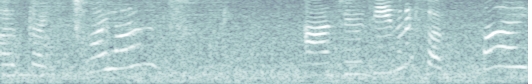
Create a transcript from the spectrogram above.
us going to Thailand. And we will see you in the next one. Bye.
